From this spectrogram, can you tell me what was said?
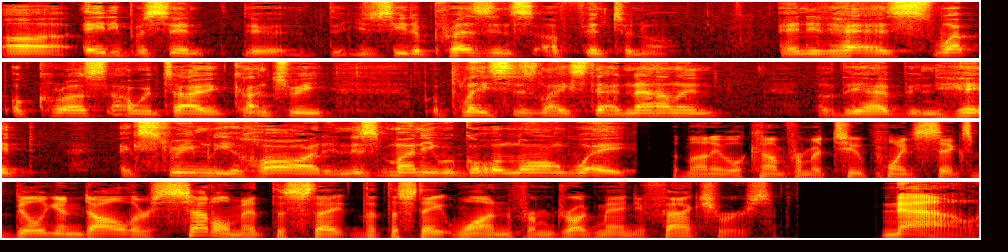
uh, 80% the, the, you see the presence of fentanyl. And it has swept across our entire country. But places like Staten Island, uh, they have been hit extremely hard. And this money will go a long way. The money will come from a $2.6 billion settlement the state, that the state won from drug manufacturers. Now,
